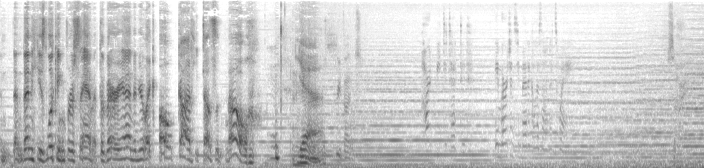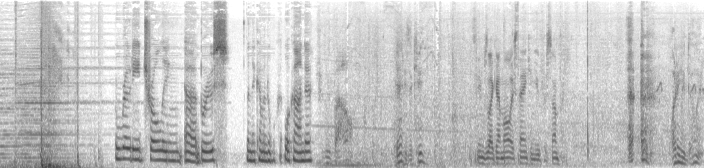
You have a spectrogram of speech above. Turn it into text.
And, and then he's looking for Sam at the very end, and you're like, oh God, he doesn't know. Yeah. Read vitals. Heartbeat detected. Emergency medical is on its way. Sorry. Rhodey trolling uh, Bruce when they come into Wakanda. Should we bow? Yeah, he's a king. Seems like I'm always thanking you for something. what are you doing?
